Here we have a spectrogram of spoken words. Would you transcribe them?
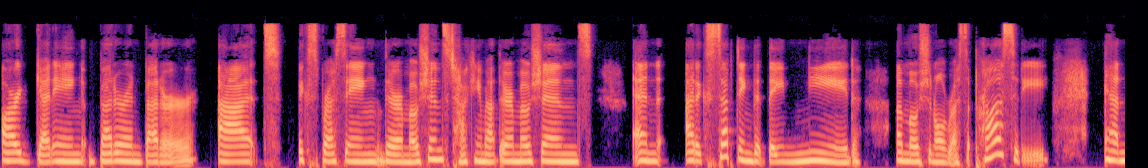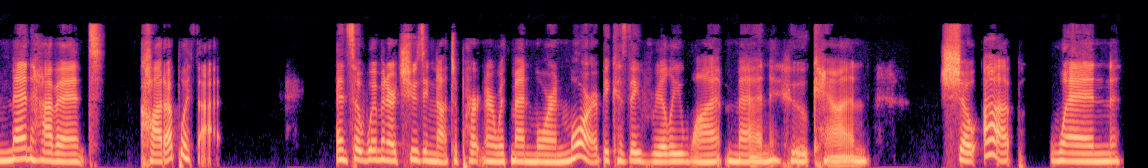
are getting better and better at expressing their emotions, talking about their emotions, and at accepting that they need emotional reciprocity. And men haven't caught up with that. And so women are choosing not to partner with men more and more because they really want men who can show up when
